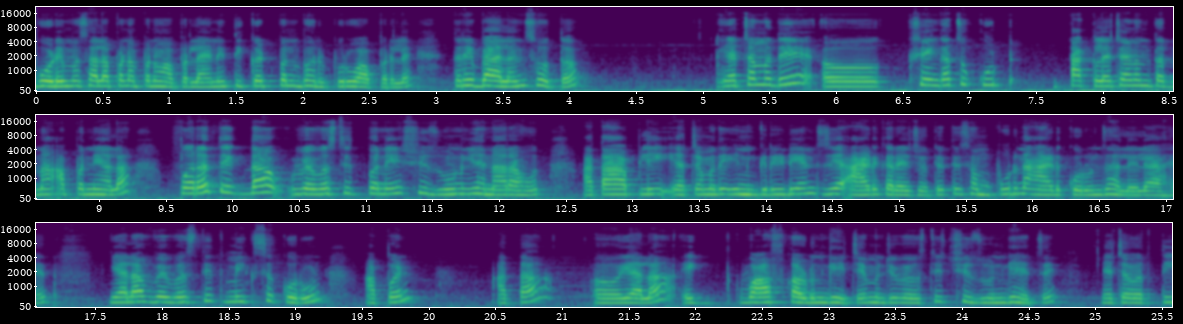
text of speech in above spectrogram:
गोडे मसाला पण आपण वापरला आहे आणि तिखट पण भरपूर वापरलं आहे तर हे बॅलन्स होतं. याच्यामध्ये शेंगाचं कूट टाकल्याच्यानंतर ना आपण याला परत एकदा व्यवस्थितपणे शिजवून घेणार आहोत. आता आपली याच्यामध्ये इन्ग्रेडियंट्स जे ॲड करायचे होते ते संपूर्ण ॲड करून झालेले आहेत. याला व्यवस्थित मिक्स करून आपण आता याला एक वाफ काढून घ्यायचे म्हणजे व्यवस्थित शिजवून घ्यायचे. याच्यावरती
